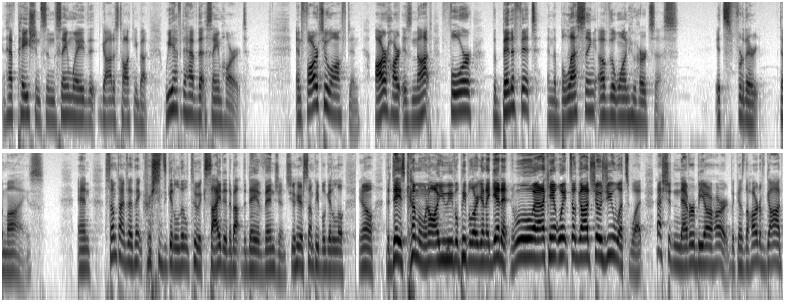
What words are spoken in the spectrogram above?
and have patience in the same way that God is talking about, we have to have that same heart. And far too often, our heart is not for the benefit and the blessing of the one who hurts us, it's for their demise. And sometimes I think Christians get a little too excited about the day of vengeance. You'll hear some people get a little, you know, the day's coming when all you evil people are going to get it. Oh, I can't wait till God shows you what's what. That should never be our heart because the heart of God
